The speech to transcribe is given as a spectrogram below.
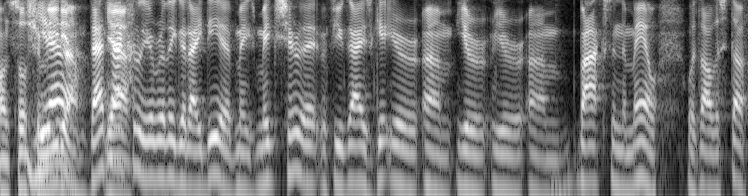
on social yeah, media that's Yeah. actually a really good idea. Make make sure that if you guys get your um your your um box in the mail with all the stuff,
